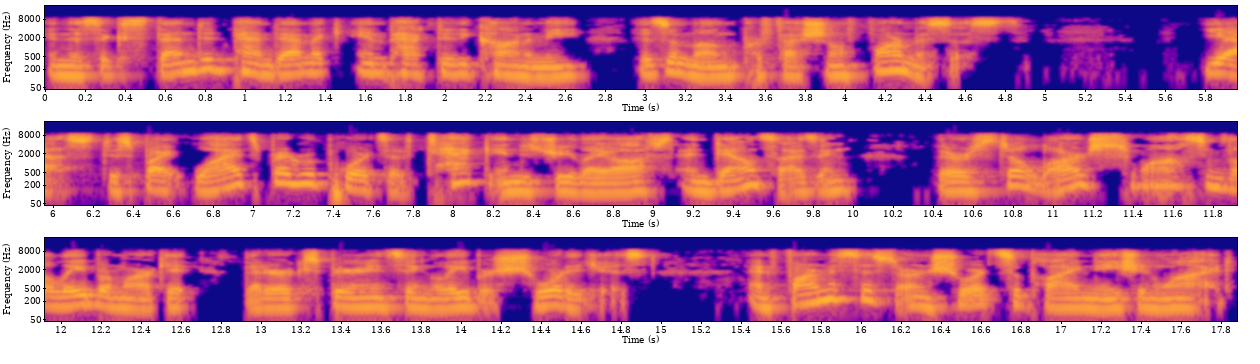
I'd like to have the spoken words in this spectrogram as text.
in this extended pandemic impacted economy is among professional pharmacists. Yes, despite widespread reports of tech industry layoffs and downsizing, there are still large swaths of the labor market that are experiencing labor shortages, and pharmacists are in short supply nationwide.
